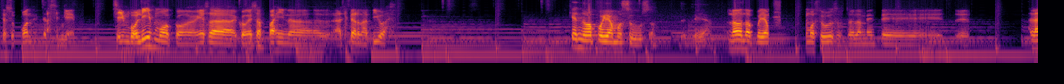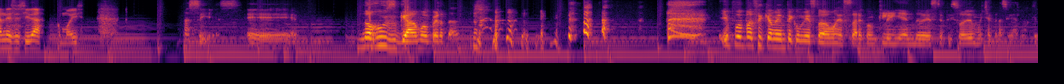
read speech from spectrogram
se supone. Así que simbolismo con, esa, con esas páginas alternativas. Que no apoyamos su uso. No, no apoyamos su uso, solamente eh, la necesidad, como dice. Así es. Eh, no juzgamos, ¿verdad? y pues básicamente con esto vamos a estar concluyendo este episodio. Muchas gracias a los, que,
